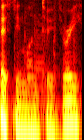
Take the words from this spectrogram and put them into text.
Testing one, two, three.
